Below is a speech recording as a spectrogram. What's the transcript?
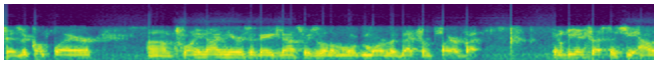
physical player. Um, 29 years of age now, so he's a little more, more of a veteran player. But it'll be interesting to see how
